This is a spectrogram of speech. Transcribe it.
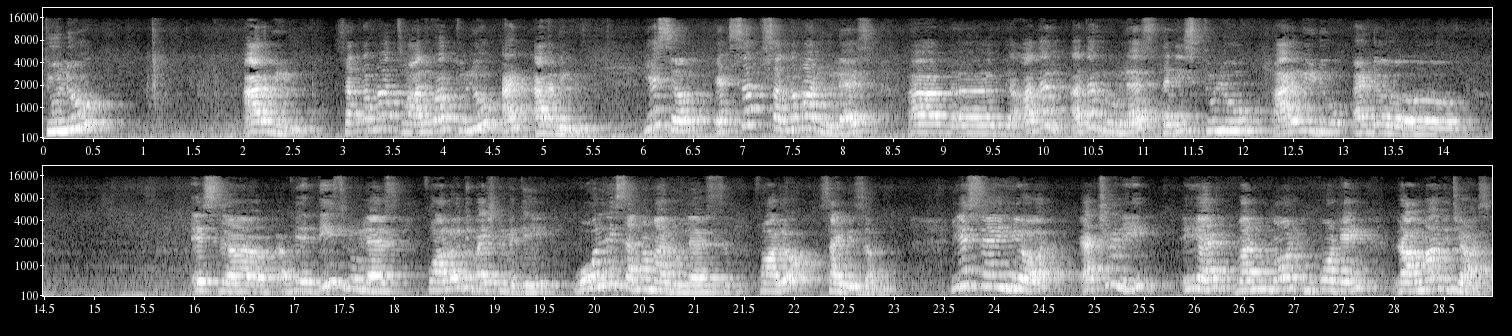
Tulu, Aravidu. Sangama, Saluva, Tulu and Aravidu. Yes, sir. Except Sangama rulers, um, uh, the other other rulers that is Tulu, Aravidu and uh, is uh, these rulers follow the Vaishnavati. Only Sangama rulers follow Saivism. Yes, sir. Here actually here one more important Ramanujas.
